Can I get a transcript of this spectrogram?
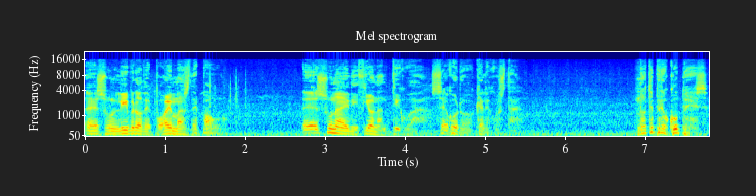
Es un libro de poemas de Poe. Es una edición antigua. Seguro que le gusta. No te preocupes.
